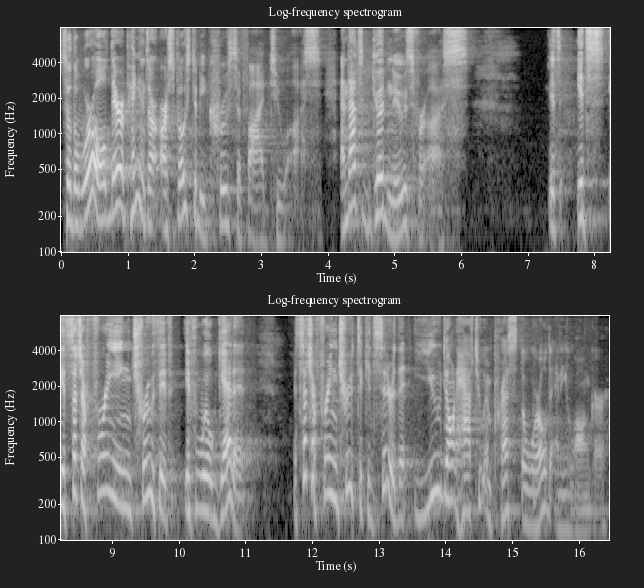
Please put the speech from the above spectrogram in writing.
So the world, their opinions are, are supposed to be crucified to us. And that's good news for us. It's, it's, it's such a freeing truth if, if we'll get it. It's such a freeing truth to consider that you don't have to impress the world any longer.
